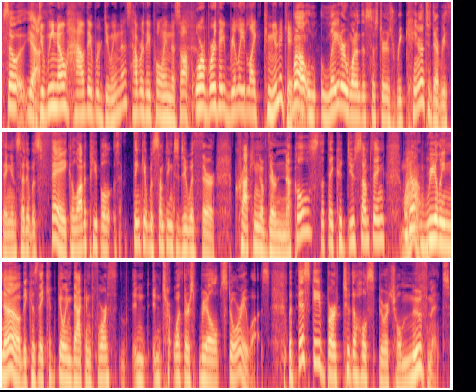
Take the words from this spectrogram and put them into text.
So, yeah. Do we know how they were doing this? How were they pulling this off? Or were they really like communicating? Well, later, one of the sisters recanted everything and said it was fake. A lot of people think it was something to do with their cracking of their knuckles that they could do something. We don't really know because they kept going back and forth in, in ter- what their real story was. But this gave birth to the whole spiritual movement.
